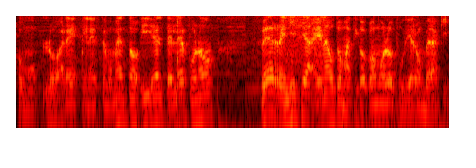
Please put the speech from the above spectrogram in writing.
como lo haré en este momento. Y el teléfono se reinicia en automático, como lo pudieron ver aquí.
